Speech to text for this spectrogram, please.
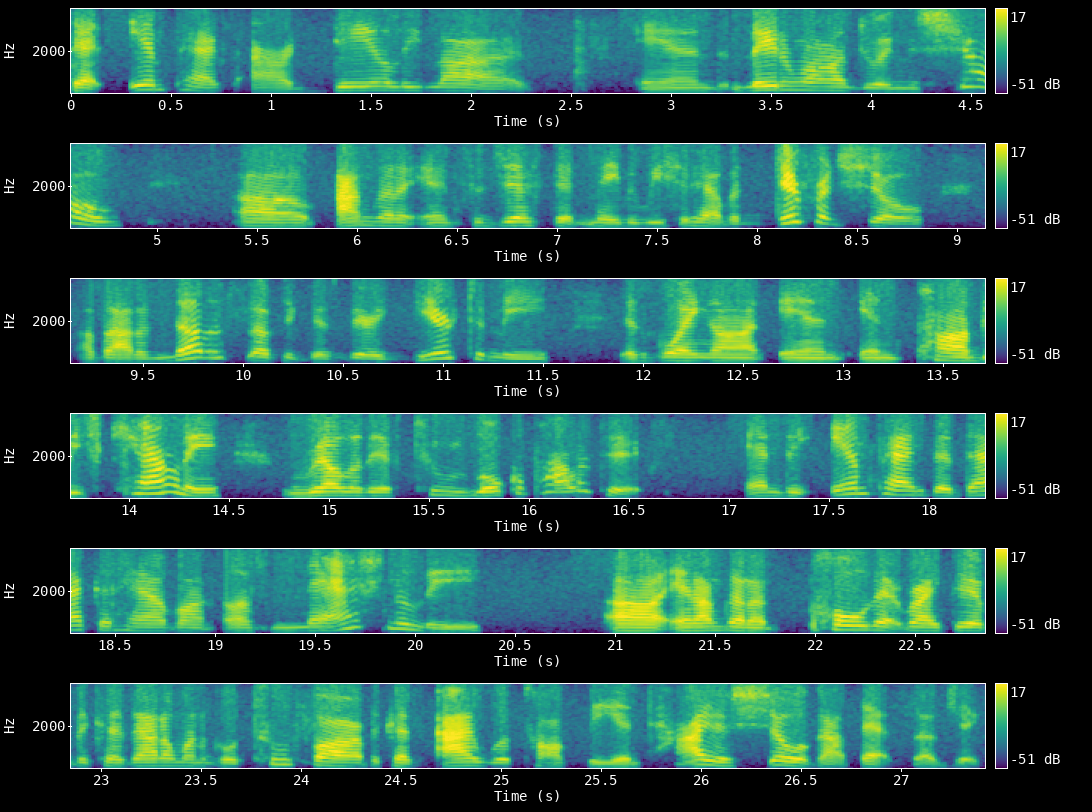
that impacts our daily lives. And later on during the show, uh, I'm going to suggest that maybe we should have a different show about another subject that's very dear to me, that's going on in, in Palm Beach County relative to local politics and the impact that that could have on us nationally. Uh, and I'm going to hold that right there because I don't want to go too far because I will talk the entire show about that subject.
